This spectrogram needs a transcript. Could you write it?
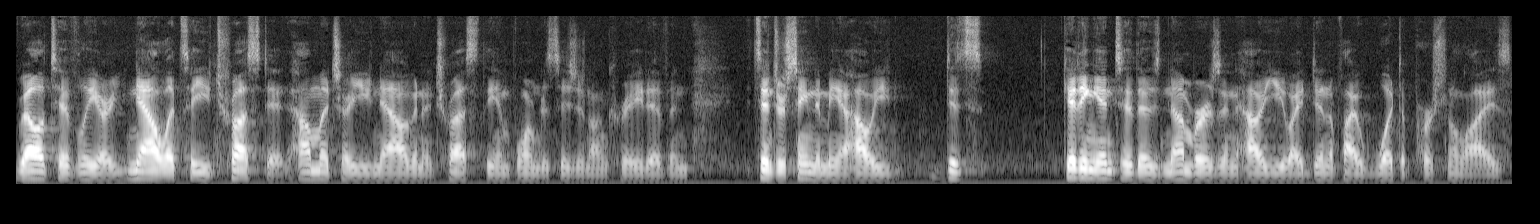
relatively are now, let's say you trust it, how much are you now going to trust the informed decision on creative? And it's interesting to me how you, dis, getting into those numbers and how you identify what to personalize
